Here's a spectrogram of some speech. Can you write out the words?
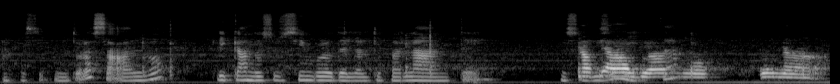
a questo punto la salvo cliccando sul simbolo dell'altoparlante audio hanno una,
